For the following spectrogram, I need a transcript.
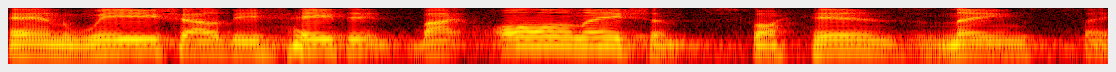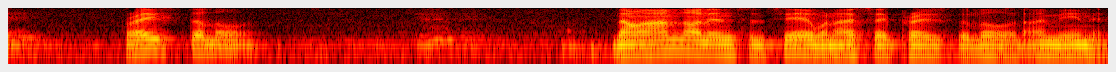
and we shall be hated by all nations for his name's sake. Praise the Lord. Now, I'm not insincere when I say praise the Lord. I mean it.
